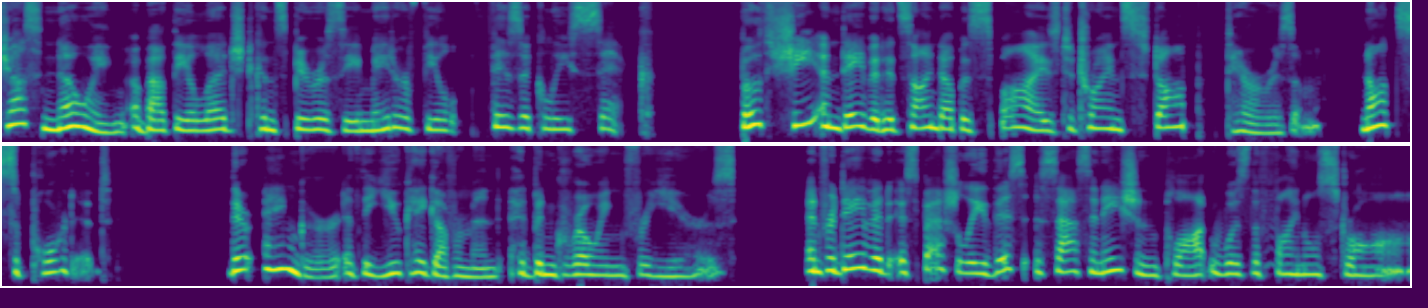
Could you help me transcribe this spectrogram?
Just knowing about the alleged conspiracy made her feel physically sick. Both she and David had signed up as spies to try and stop terrorism, not support it. Their anger at the UK government had been growing for years. And for David, especially, this assassination plot was the final straw.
